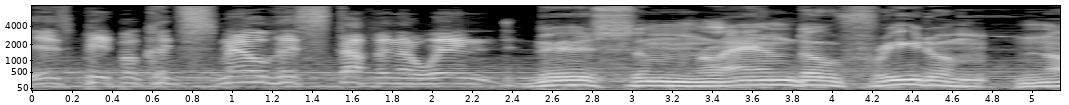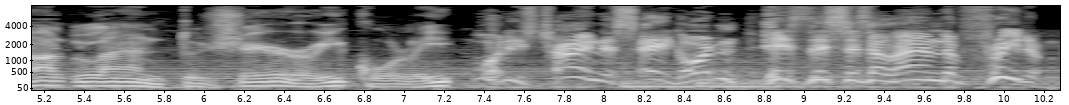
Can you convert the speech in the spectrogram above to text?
His people could smell this stuff in the wind. This some land of freedom, not land to share equally. What he's trying to say, Gordon, is this is a land of freedom,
